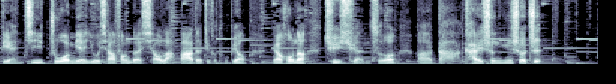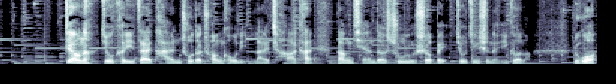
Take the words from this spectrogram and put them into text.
点击桌面右下方的小喇叭的这个图标，然后呢去选择啊打开声音设置。这样呢，就可以在弹出的窗口里来查看当前的输入设备究竟是哪一个了。如果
